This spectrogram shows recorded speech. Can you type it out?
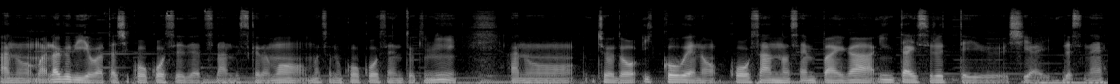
あの、まあ、ラグビーを私高校生でやってたんですけども、まあ、その高校生の時にあのちょうど1個上の高3の先輩が引退するっていう試合ですね、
